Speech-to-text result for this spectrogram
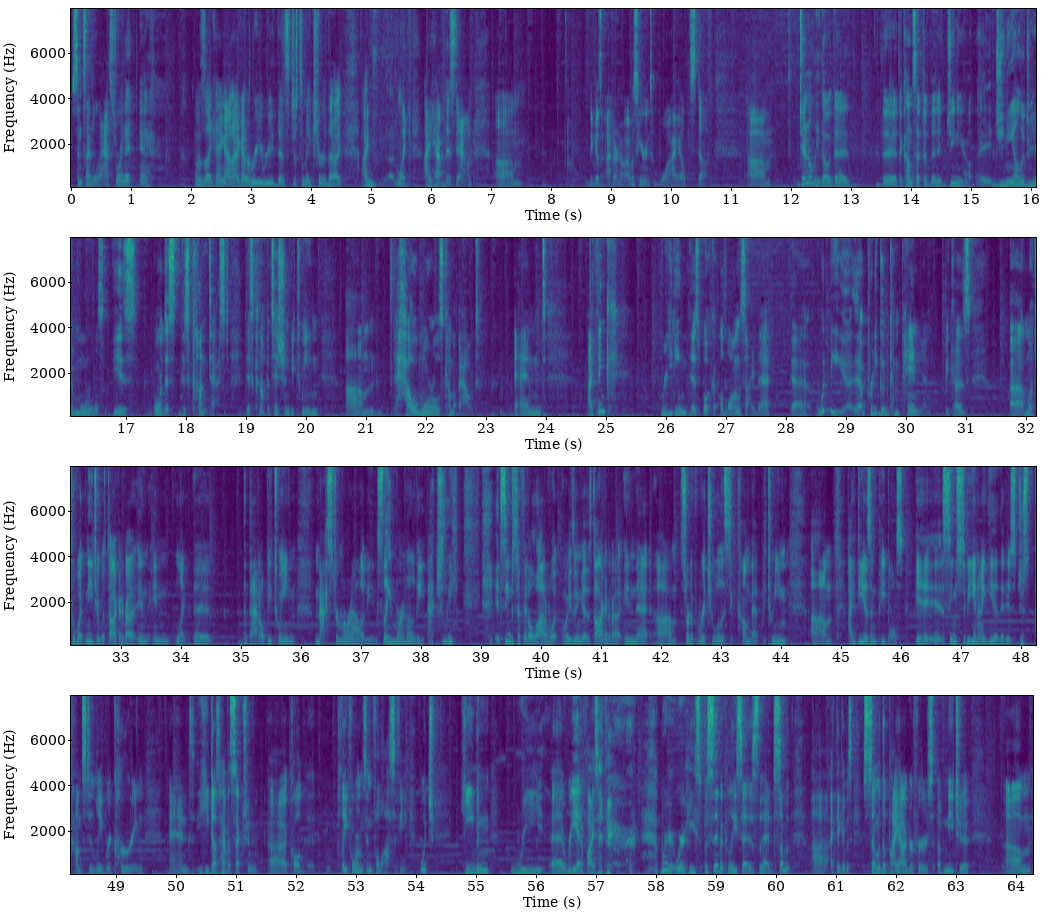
since I last read it, and I was like, hang on, I gotta reread this just to make sure that I, I like, I have this down. Um, because I don't know, I was hearing some wild stuff. Um, generally, though, the the the concept of the geneal- genealogy of morals is more this this contest, this competition between um, how morals come about, and I think reading this book alongside that uh, would be a, pretty good companion because uh, much of what Nietzsche was talking about in, in like the the battle between master morality and slave morality actually it seems to fit a lot of what Huizinga is talking about in that um, sort of ritualistic combat between um, ideas and peoples. It, it, seems to be an idea that is just constantly recurring and he does have a section uh, called playforms in philosophy which he even re uh, re-edifies it there, where where he specifically says that some, uh, I think it was some of the biographers of Nietzsche, um,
